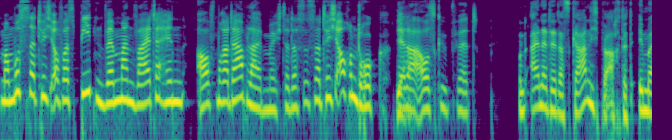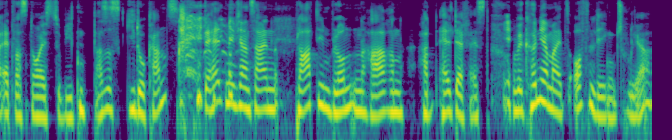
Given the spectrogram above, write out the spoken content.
Man muss natürlich auch was bieten, wenn man weiterhin auf dem Radar bleiben möchte. Das ist natürlich auch ein Druck, der Ja. da ausgeübt wird. Und einer, der das gar nicht beachtet, immer etwas Neues zu bieten, das ist Guido Kanz. Der hält nämlich an seinen platinblonden Haaren, hat, hält der fest. Und wir können ja mal jetzt offenlegen, Julia,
